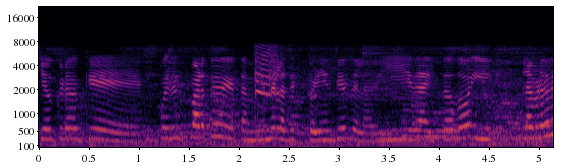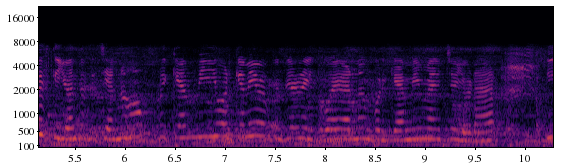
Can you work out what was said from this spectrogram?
yo creo que pues es parte de, también de las experiencias de la vida y todo y la verdad es que yo antes decía no porque a mí porque a mí me pusieron el cuerno porque a mí me ha hecho llorar y,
